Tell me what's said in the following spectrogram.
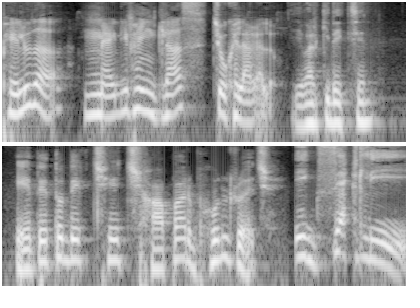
ফেলুদা ম্যাগনিফাইং গ্লাস চোখে লাগালো। এবার কি দেখছেন? এতে তো দেখছি ছাপার ভুল রয়েছে। এক্স্যাক্টলি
